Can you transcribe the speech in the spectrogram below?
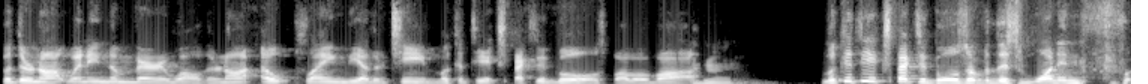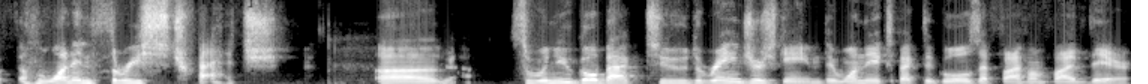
but they're not winning them very well. They're not outplaying the other team. Look at the expected goals, blah blah blah. Mhm. Look at the expected goals over this one in th- one in three stretch. Uh, Yeah. So when you go back to the Rangers game, they won the expected goals at five on five there.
